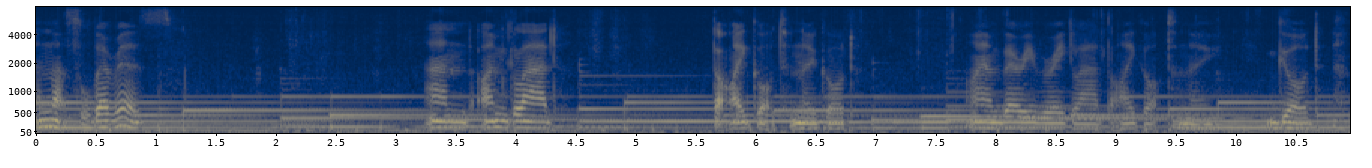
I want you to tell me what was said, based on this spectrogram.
And that's all there is. And i'm glad that i got to know god. I am very very glad that i got to know god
